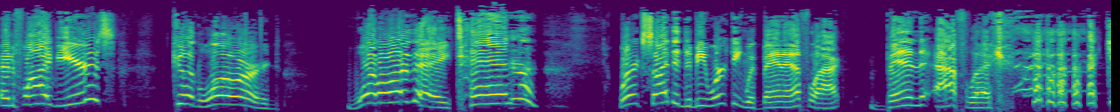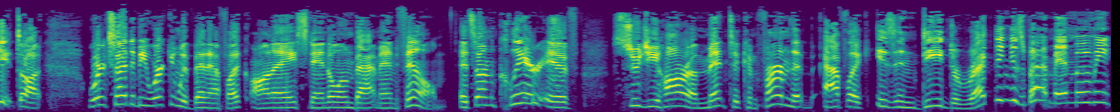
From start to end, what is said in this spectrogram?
in five years? Good Lord. What are they? 10? We're excited to be working with Ben Affleck. Ben Affleck. I can't talk. We're excited to be working with Ben Affleck on a standalone Batman film. It's unclear if Tsujihara meant to confirm that Affleck is indeed directing his Batman movie,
